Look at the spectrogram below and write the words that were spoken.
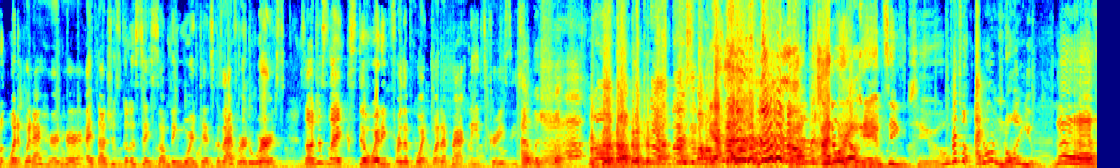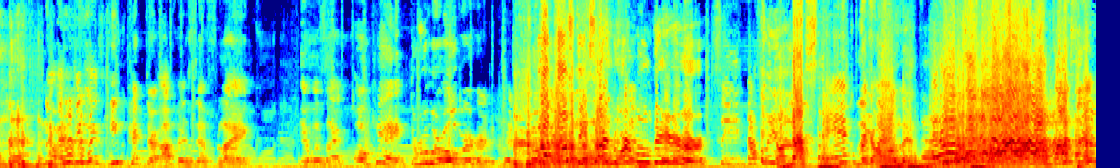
even when, when I heard her. I thought she was gonna say something more intense because I've heard worse. So I was just like still waiting for the point, but apparently it's crazy. I So. was shook. No, don't pick me up. First of all, Yeah, I don't know. I You were know dancing too. first of all, I don't know you. No, and the thing is, he picked her up as if like it was like okay, threw her over her, her. But those things are normal there. See, that's why to stay where y'all live. Listen,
